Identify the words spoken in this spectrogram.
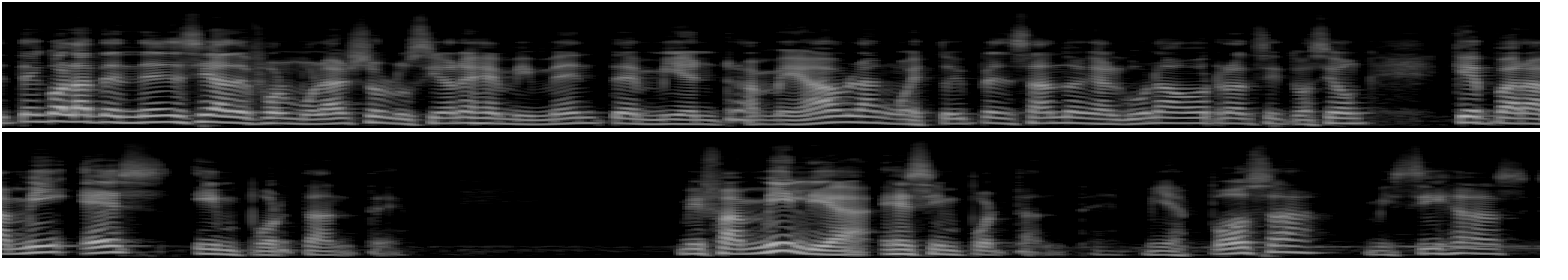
Yo tengo la tendencia de formular soluciones en mi mente mientras me hablan o estoy pensando en alguna otra situación que para mí es importante. Mi familia es importante mi esposa, mis hijas,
